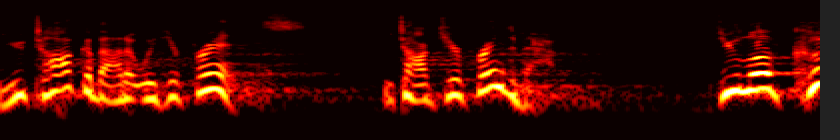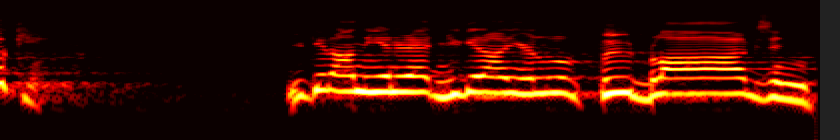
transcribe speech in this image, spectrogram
you talk about it with your friends. You talk to your friends about it. Do you love cooking? You get on the internet and you get on your little food blogs and,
